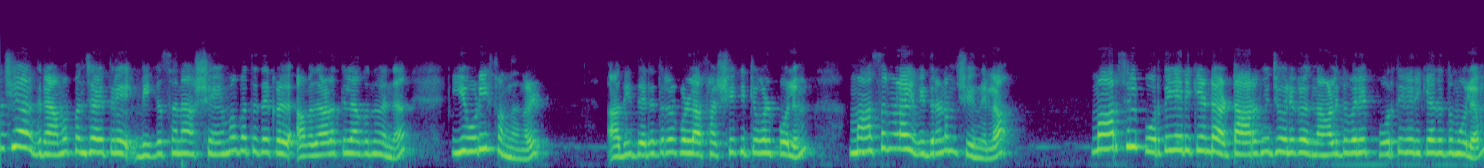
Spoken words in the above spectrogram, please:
കാഞ്ചിയാർ ഗ്രാമപഞ്ചായത്തിലെ വികസന ക്ഷേമ പദ്ധതികൾ അവതാളത്തിലാകുന്നുവെന്ന് യു ഡി എഫ് അംഗങ്ങൾ. അതിദരിദ്രർക്കുള്ള ഭക്ഷ്യക്കിറ്റുകൾ പോലും മാസങ്ങളായി വിതരണം ചെയ്യുന്നില്ല. മാർച്ചിൽ പൂർത്തീകരിക്കേണ്ട ടാറിംഗ് ജോലികൾ നാളിതുവരെ പൂർത്തീകരിക്കാത്തത് മൂലം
